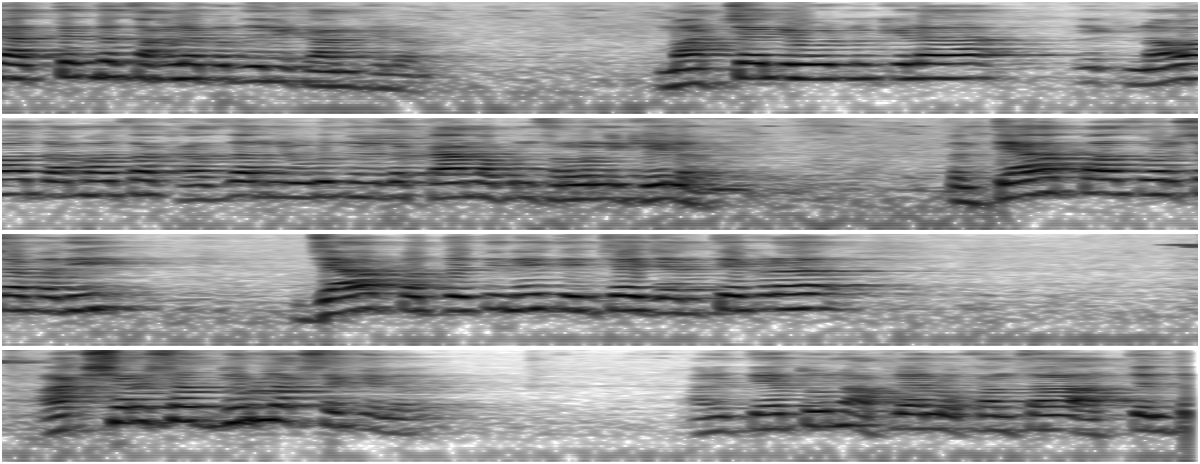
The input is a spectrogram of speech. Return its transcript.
हे अत्यंत चांगल्या पद्धतीने काम केलं. मागच्या निवडणुकीला एक नवा दामाचा खासदार निवडून देण्याचं काम आपण सर्वांनी केलं. पण त्या पाच वर्षामध्ये ज्या पद्धतीने त्यांच्या जनतेकडं अक्षरशः दुर्लक्ष केलं आणि त्यातून आपल्या लोकांचा अत्यंत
